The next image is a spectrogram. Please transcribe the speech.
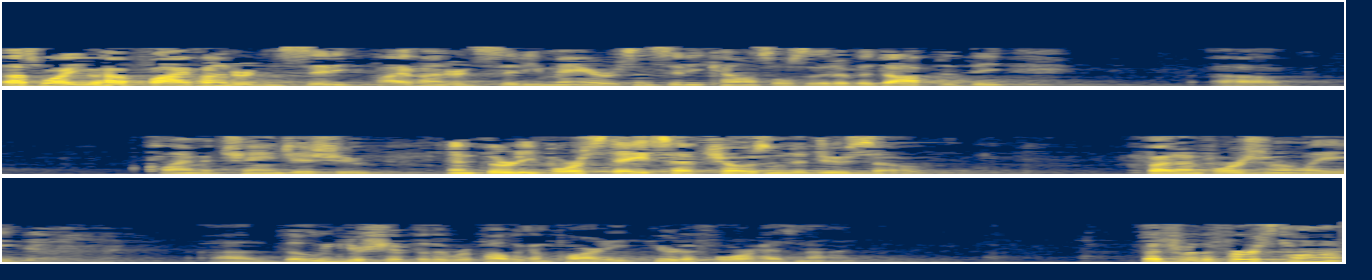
That's why you have 500 city, 500 city mayors and city councils that have adopted the uh, climate change issue, and 34 states have chosen to do so. But unfortunately, uh, the leadership of the Republican Party heretofore has not. But for the first time,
